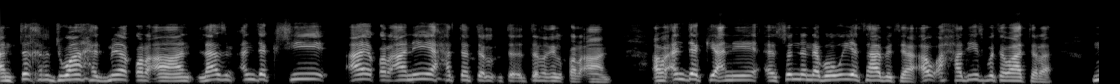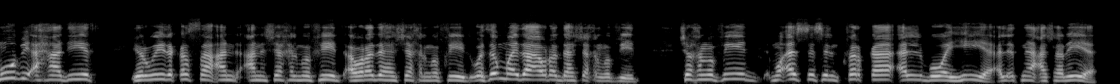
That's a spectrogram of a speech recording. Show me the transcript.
أن تخرج واحد من القرآن لازم عندك شيء آية قرآنية حتى تلغي القرآن. أو عندك يعني سنة نبوية ثابتة أو أحاديث متواترة. مو بأحاديث يروي قصة عن عن الشيخ المفيد أوردها الشيخ المفيد وثم إذا أوردها الشيخ المفيد. شيخ المفيد مؤسس الفرقة البويهية الاثنى عشرية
